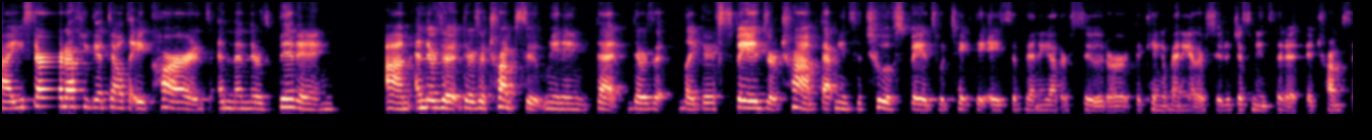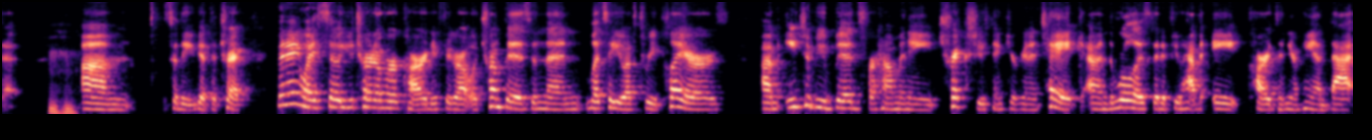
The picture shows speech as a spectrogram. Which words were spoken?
uh, you start off, you get dealt eight cards, and then there's bidding, um, and there's a there's a trump suit, meaning that there's a like if spades or trump, that means the two of spades would take the ace of any other suit or the king of any other suit. It just means that it, it trumps it, mm-hmm. um, so that you get the trick. But anyway, so you turn over a card, you figure out what trump is, and then let's say you have three players. Um, each of you bids for how many tricks you think you're going to take, and the rule is that if you have eight cards in your hand, that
